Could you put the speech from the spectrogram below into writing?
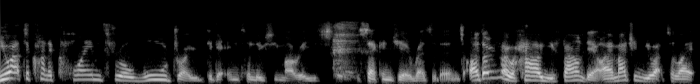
You had to kind of climb through a wardrobe to get into Lucy Murray's second year residence. I don't know how you found it. I imagine you had to like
